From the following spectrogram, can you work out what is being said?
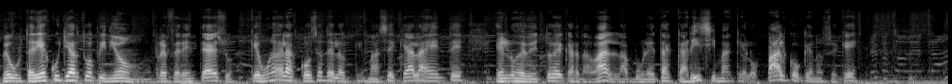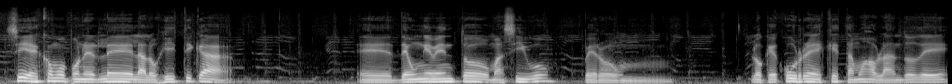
Me gustaría escuchar tu opinión referente a eso, que es una de las cosas de lo que más se queda la gente en los eventos de carnaval, las boletas carísimas, que los palcos, que no sé qué. Sí, es como ponerle la logística eh, de un evento masivo, pero mm, lo que ocurre es que estamos hablando de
